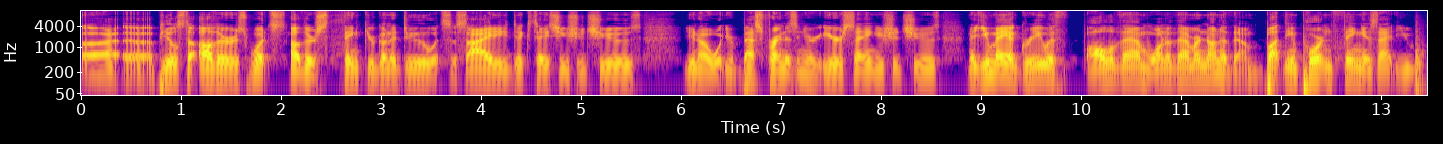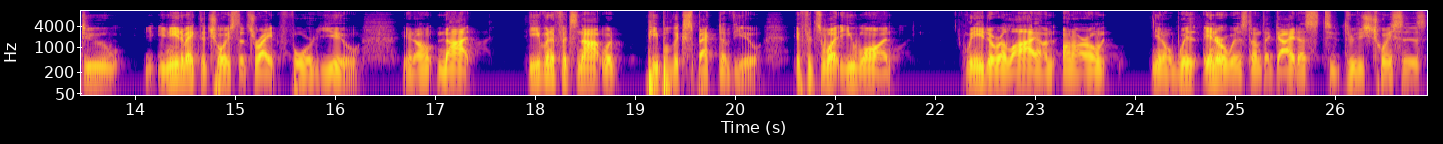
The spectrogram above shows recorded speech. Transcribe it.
uh, uh, appeals to others, what others think you're going to do, what society dictates you should choose, you know, what your best friend is in your ear saying you should choose. Now, you may agree with all of them, one of them, or none of them, but the important thing is that you do, you need to make the choice that's right for you, you know, not, even if it's not what people expect of you. If it's what you want, we need to rely on, on our own, you know, inner wisdom to guide us to, through these choices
